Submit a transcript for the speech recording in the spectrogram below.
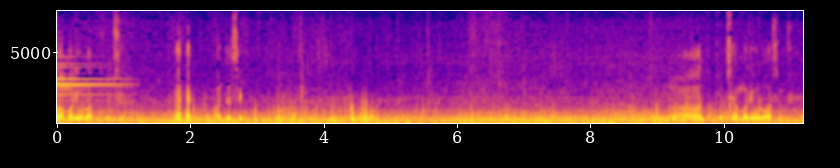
또 한 마리 올라왔다 그렇지. 완전 새끼. 아또 풀치 한 마리 올라왔습니다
